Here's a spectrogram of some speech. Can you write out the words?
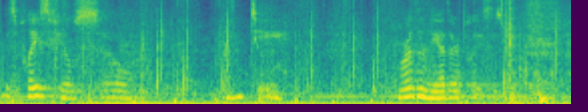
This place feels so empty. More than the other places we've been.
